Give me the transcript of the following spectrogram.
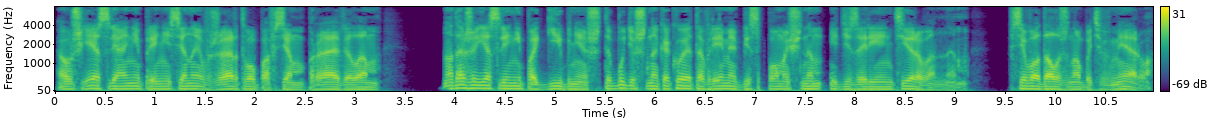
А уж если они принесены в жертву по всем правилам. Но даже если не погибнешь, ты будешь на какое-то время беспомощным и дезориентированным. Всего должно быть в меру.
